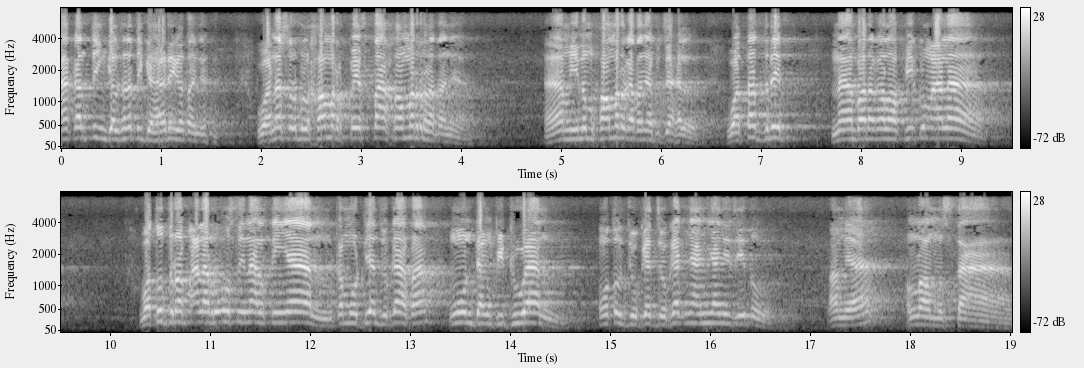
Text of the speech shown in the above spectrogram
akan tinggal sana tiga hari katanya. Wa nasrul khamr, pesta khamr katanya. Minum khamr katanya Abu Jahal. Wa tadrib na barakallahu fikum ala wa tudrab ala ru'usina alqiyan. Kemudian juga apa? Ngundang biduan untuk joget-joget nyanyi-nyanyi situ. Paham ya? Allah musta'an.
